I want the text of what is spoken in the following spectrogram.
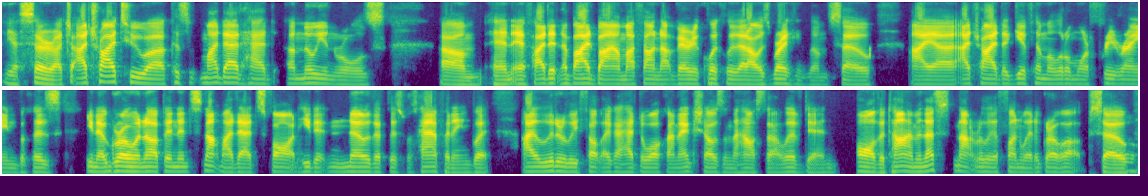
Yes, sir. I, I try to because uh, my dad had a million rules, um, and if I didn't abide by them, I found out very quickly that I was breaking them. So I uh, I tried to give him a little more free reign because you know growing up, and it's not my dad's fault. He didn't know that this was happening, but I literally felt like I had to walk on eggshells in the house that I lived in all the time, and that's not really a fun way to grow up. So. Oh.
